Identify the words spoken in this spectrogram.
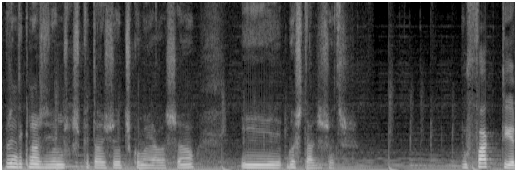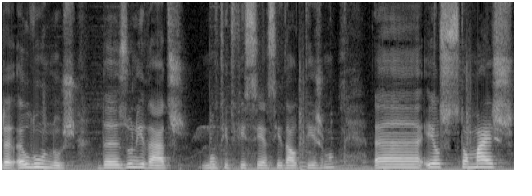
Aprende que nós devemos respeitar os outros como elas são e gostar dos outros. O facto de ter alunos das unidades multideficiência e de autismo, ah, eles estão mais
